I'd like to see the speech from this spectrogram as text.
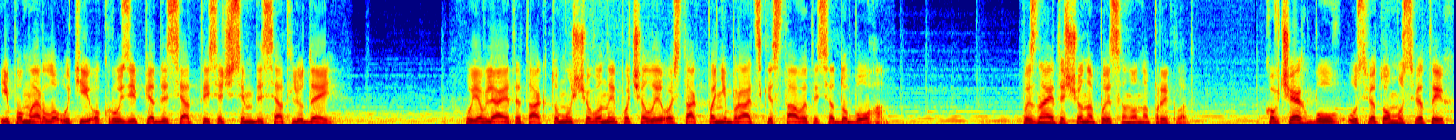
І померло у тій окрузі 50 тисяч 70 людей. Уявляєте, так? Тому що вони почали ось так панібратськи ставитися до Бога. Ви знаєте, що написано, наприклад? Ковчег був у святому святих,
